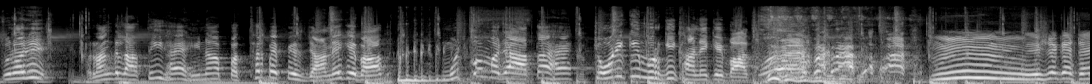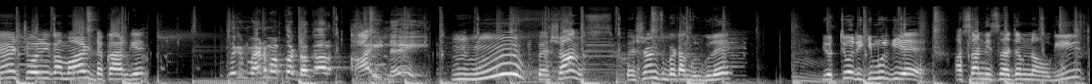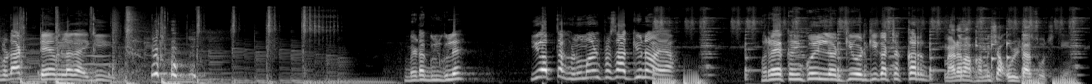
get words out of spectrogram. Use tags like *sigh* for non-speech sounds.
सुनो जी रंग लाती है हिना पत्थर पे पिस जाने के बाद मुझको मज़ा आता है चोरी की मुर्गी खाने के बाद। हम्म इसे कहते हैं चोरी का माल डकार के लेकिन मैडम अब तक डकार आई नहीं। हम्म पेशेंस पेशेंस बेटा गुलगुले। ये चोरी की मुर्गी है आसानी से हजम ना होगी थोड़ा टाइम लगाएगी। बेटा गुलगुले, यू अब तक हनुमान प्रसाद क्यों ना आया? अरे, कहीं कोई लड़की वड़की का चक्कर। मैडम, आप हमेशा उल्टा सोचती हैं।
